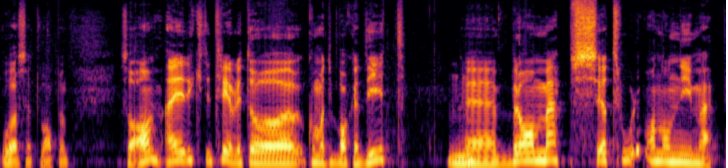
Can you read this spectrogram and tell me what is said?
Oavsett vapen. Så ja, det är riktigt trevligt att komma tillbaka dit. Mm. Eh, bra maps, jag tror det var någon ny map.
